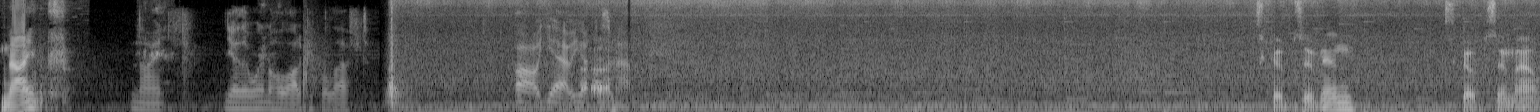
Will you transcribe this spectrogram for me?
Ninth? Ninth. Yeah, there weren't a whole lot of people left. Oh yeah, we got this map. Scope zoom in. Scope zoom out.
